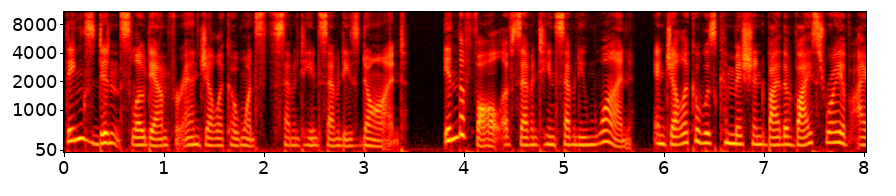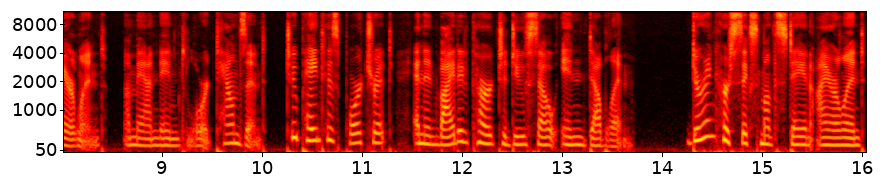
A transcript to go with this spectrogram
Things didn't slow down for Angelica once the 1770s dawned. In the fall of 1771, Angelica was commissioned by the Viceroy of Ireland, a man named Lord Townshend, to paint his portrait and invited her to do so in Dublin. During her six month stay in Ireland,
